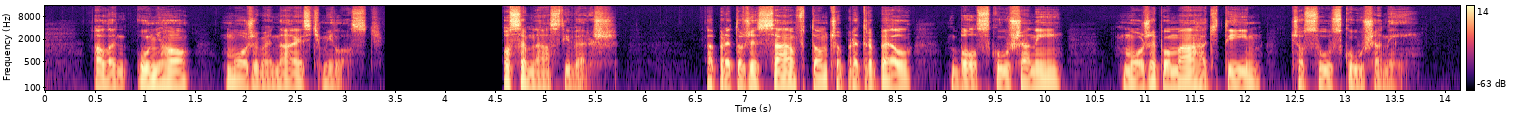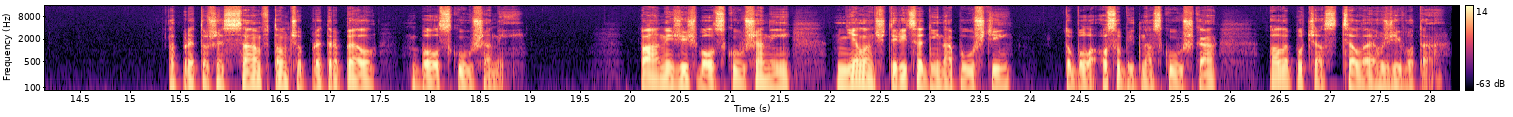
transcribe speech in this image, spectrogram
a len u ňoho môžeme nájsť milosť. 18. verš A pretože sám v tom, čo pretrpel, bol skúšaný, môže pomáhať tým, čo sú skúšaní. A pretože sám v tom, čo pretrpel, bol skúšaný. Pán Ježiš bol skúšaný nielen 40 dní na púšti, to bola osobitná skúška, ale počas celého života.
